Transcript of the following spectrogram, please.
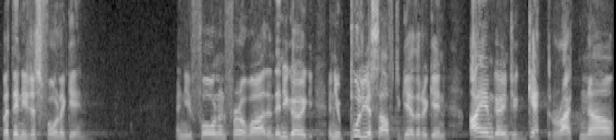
but then you just fall again. And you've fallen for a while, and then you go and you pull yourself together again. I am going to get right now,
